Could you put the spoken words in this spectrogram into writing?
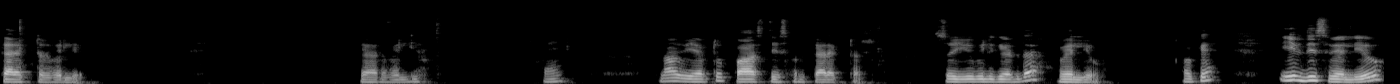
character value. Char value. Fine now we have to pass this one character. So you will get the value. Okay. If this value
